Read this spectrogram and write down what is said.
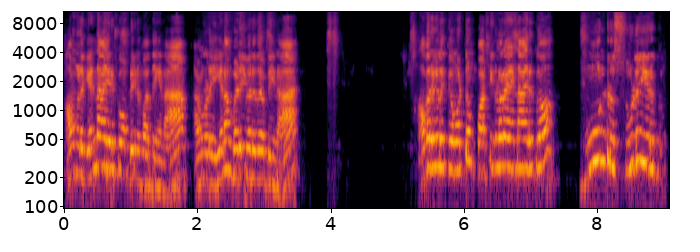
அவங்களுக்கு என்ன ஆயிருக்கும் அப்படின்னு பாத்தீங்கன்னா அவங்களுடைய இனம் வெளிவருது அப்படின்னா அவர்களுக்கு மட்டும் பர்டிகுலரா என்ன இருக்கும் மூன்று சுழி இருக்கும்.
